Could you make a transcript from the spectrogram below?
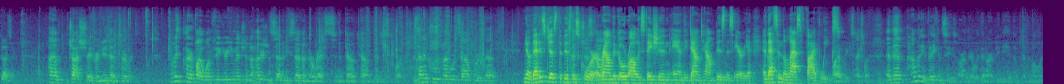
Go ahead, sir. Hi, I'm Josh Shaffer, News and Observer. Can I clarify one figure? You mentioned hundred and seventy-seven arrests in the downtown business core. Does that include Glenwood South or is that, No, that is just the business That's core around the Go Raleigh station and the downtown business area, and that's in the last five weeks. five weeks, excellent. And then, how many vacancies are there within RPD at the, at the moment?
